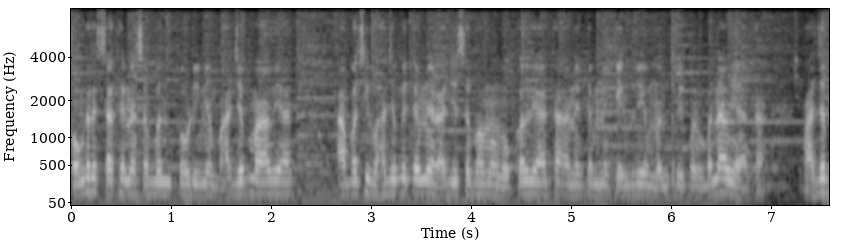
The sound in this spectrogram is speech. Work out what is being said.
કોંગ્રેસ સાથેના સંબંધ તોડીને ભાજપમાં આવ્યા હતા. આ પછી ભાજપે તેમને રાજ્યસભામાં મોકલ્યા હતા અને તેમને કેન્દ્રીય મંત્રી પણ બનાવ્યા હતા. ભાજપ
